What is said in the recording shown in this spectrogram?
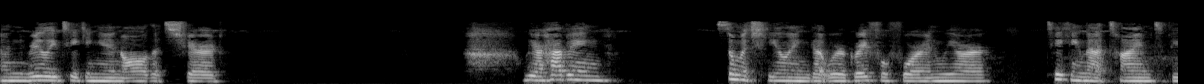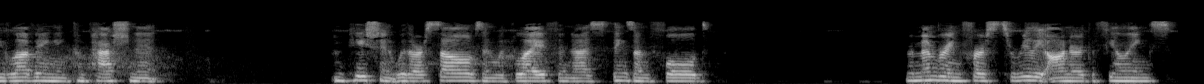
and really taking in all that's shared. We are having so much healing that we're grateful for, and we are taking that time to be loving and compassionate and patient with ourselves and with life, and as things unfold, remembering first to really honor the feelings,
